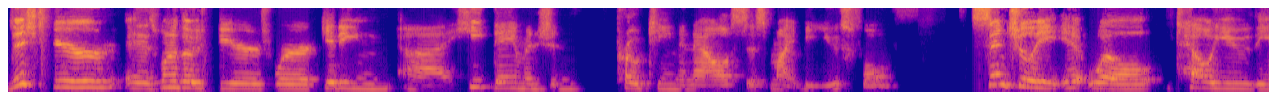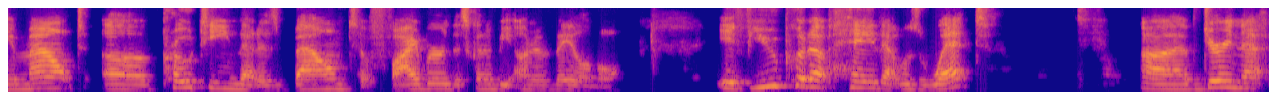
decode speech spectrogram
this year is one of those years where getting uh, heat damage and protein analysis might be useful. Essentially, it will tell you the amount of protein that is bound to fiber that's going to be unavailable. If you put up hay that was wet, uh, during that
